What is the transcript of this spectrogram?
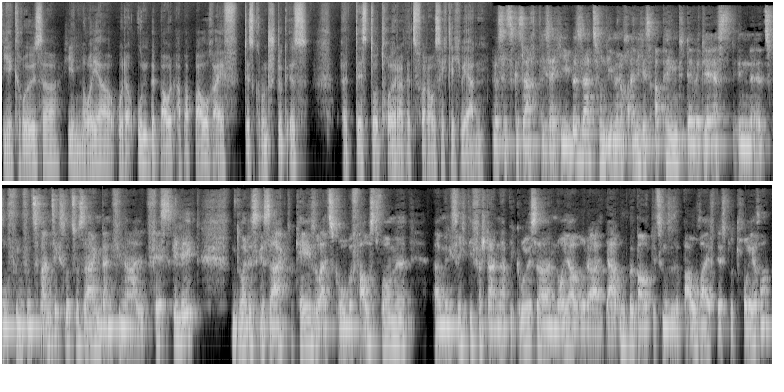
je größer, je neuer oder unbebaut, aber baureif das Grundstück ist, äh, desto teurer wird es voraussichtlich werden. Du hast jetzt gesagt, dieser Hebesatz, von dem ja noch einiges abhängt, der wird ja erst in 2025 äh, sozusagen dann final festgelegt. Und du hattest gesagt, okay, so als grobe Faustformel, äh, wenn ich es richtig verstanden habe, je größer, neuer oder ja unbebaut bzw. baureif, desto teurer.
